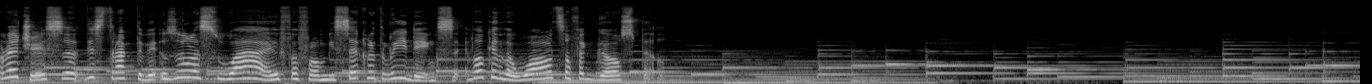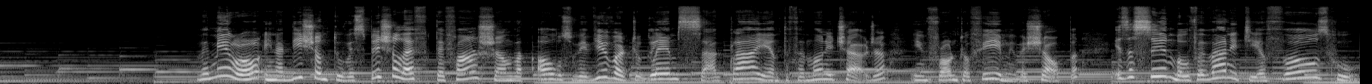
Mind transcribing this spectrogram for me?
Riches distract the usurer's wife from his sacred readings, evoking the words of a gospel. The mirror, in addition to the special effect function that allows the viewer to glimpse a client of a money changer in front of him in the shop, is a symbol of the vanity of those who,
